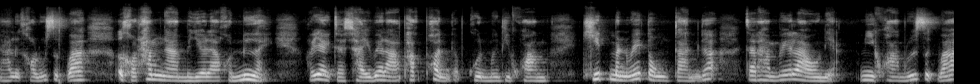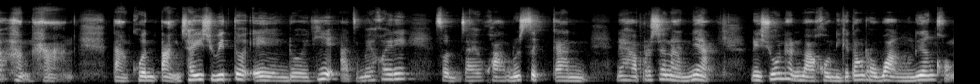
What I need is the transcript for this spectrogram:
นะหรือเขารู้สึกว่าเออเขาทำงานมาเยอะแล้วเขาเหนื่อย เขาอยากจะใช้เวลาพักผ่อนกับคุณบางทีความคิดมันไม่ตรงกัน ก็จะทำให้เราเนี่ย มีความรู้สึกว่าห่างๆ ต่างคนต่างใช้ชีวิตตัวเอง โดยที่อาจจะไม่ค่อยได้สนใจความรู้สึกกันนะคะ เพราะฉะนั้นเนี่ยในช่วงธันวาคมนี้ก็ต้องระวังเรื่องของ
